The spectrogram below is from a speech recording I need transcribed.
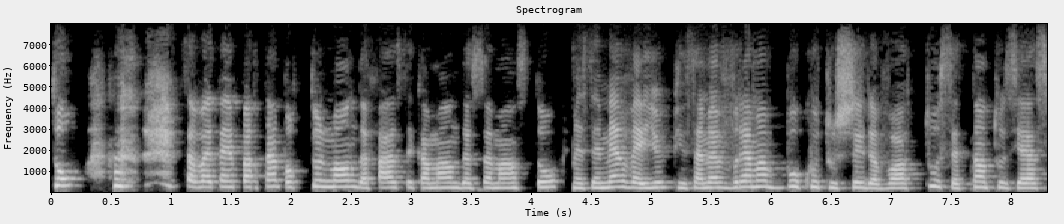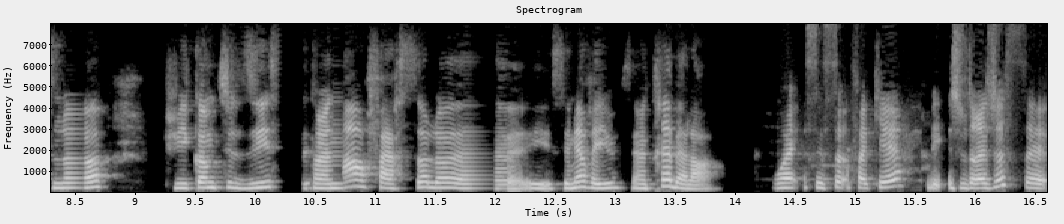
tôt. ça va être important pour tout le monde de faire ses commandes de semences tôt. Mais c'est merveilleux. Puis ça m'a vraiment beaucoup touché de voir tout cet enthousiasme-là. Puis comme tu le dis, c'est un art faire ça là, et c'est merveilleux. C'est un très bel art. Oui, c'est ça. Fait que je voudrais juste, euh,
